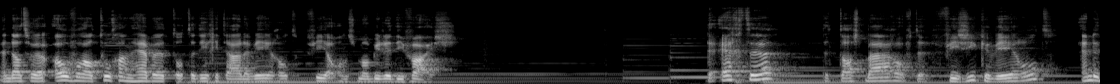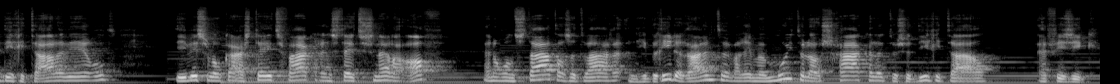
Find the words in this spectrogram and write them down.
en dat we overal toegang hebben tot de digitale wereld via ons mobiele device. De echte, de tastbare of de fysieke wereld en de digitale wereld, die wisselen elkaar steeds vaker en steeds sneller af en er ontstaat als het ware een hybride ruimte waarin we moeiteloos schakelen tussen digitaal en fysiek.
